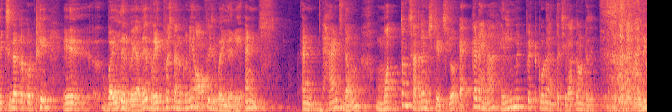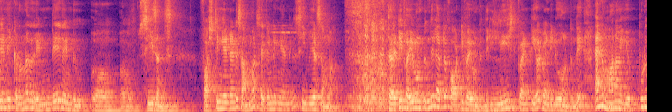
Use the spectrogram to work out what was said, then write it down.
మిక్స్ గట్రా కొట్టి ఏ బయలుదేరిపోయి అదే బ్రేక్ఫాస్ట్ అనుకుని ఆఫీస్కి బయలుదేరి అండ్ అండ్ హ్యాండ్స్ డౌన్ మొత్తం సదరన్ స్టేట్స్లో ఎక్కడైనా హెల్మెట్ పెట్టుకోవడం ఎంత చిరాగ్గా ఉంటుంది? ఎందుకంటే ఇక్కడ ఉన్నవి రెండే రెండు సీజన్స్ ఫస్ట్ థింగ్ ఏంటంటే సమ్మర్ సెకండ్ థింగ్ ఏంటంటే సివియర్ సమ్మర్. థర్టీ ఫైవ్ ఉంటుంది లేకపోతే ఫార్టీ ఫైవ్ ఉంటుంది. లీస్ట్ ట్వంటీ ట్వంటీ టూ ఉంటుంది. అండ్ మనం ఎప్పుడు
